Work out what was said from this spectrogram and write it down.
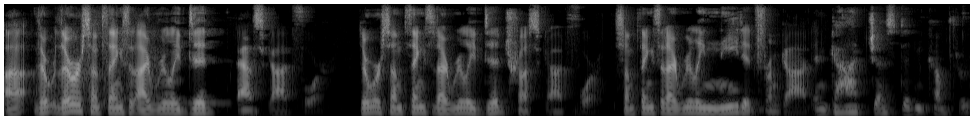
uh, there, there were some things that I really did ask God for. There were some things that I really did trust God for, some things that I really needed from God, and God just didn't come through.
